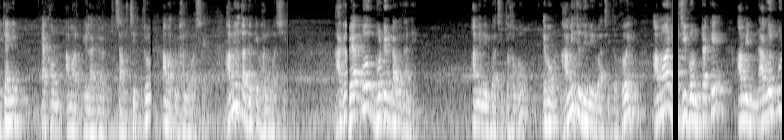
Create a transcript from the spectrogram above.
এটাই এখন আমার এলাকার চালচিত্র। আমাকে ভালোবাসে। আমিও তাদেরকে ভালোবাসি। আগা ব্যাপক ভোটের ব্যবধানে আমি নির্বাচিত হব এবং আমি যদি নির্বাচিত হই, আমার জীবনটাকে আমি নাগরপুর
